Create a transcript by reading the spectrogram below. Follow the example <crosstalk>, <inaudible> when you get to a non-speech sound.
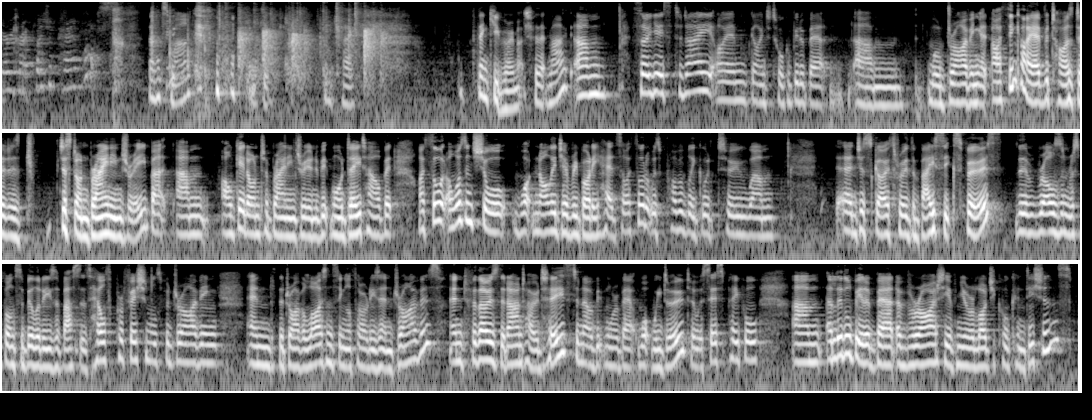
Very great pleasure, Pam Ross. Thanks, Mark. <laughs> Thank you. Okay. Thank you very much for that, Mark. Um, so yes, today I am going to talk a bit about um, well driving. It. I think I advertised it as tr- just on brain injury, but um, I'll get on to brain injury in a bit more detail. But I thought I wasn't sure what knowledge everybody had, so I thought it was probably good to um, uh, just go through the basics first the roles and responsibilities of us as health professionals for driving and the driver licensing authorities and drivers. And for those that aren't OTs, to know a bit more about what we do to assess people, um, a little bit about a variety of neurological conditions.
